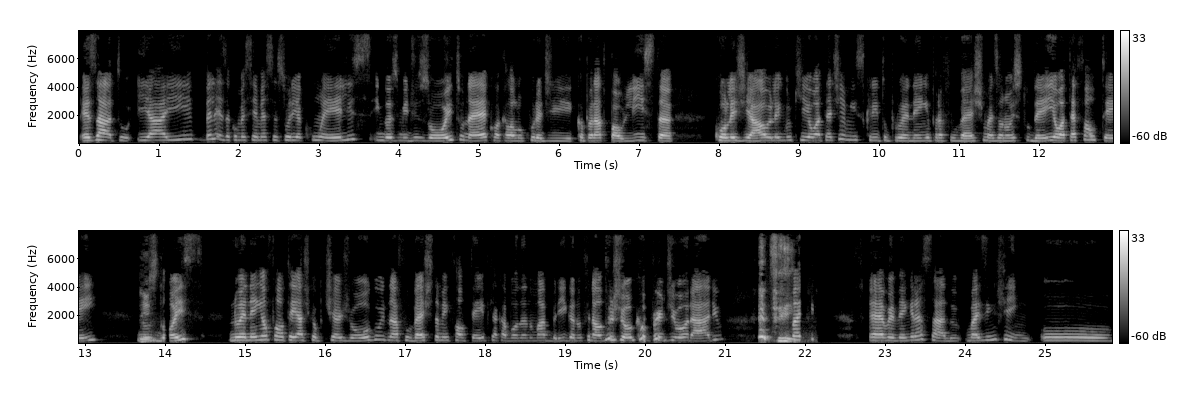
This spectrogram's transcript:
Exato. E aí, beleza, comecei a minha assessoria com eles em 2018, né? Com aquela loucura de Campeonato Paulista, colegial. Eu lembro que eu até tinha me inscrito pro Enem e pra FUVEST, mas eu não estudei. Eu até faltei nos Sim. dois. No Enem eu faltei, acho que eu tinha jogo, e na FUVEST também faltei, porque acabou dando uma briga no final do jogo, que eu perdi o horário. Sim. Mas, é, foi bem engraçado. Mas enfim, o.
